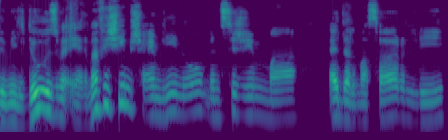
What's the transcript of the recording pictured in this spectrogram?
2012 يعني ما في شيء مش عاملينه منسجم مع هذا المسار اللي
